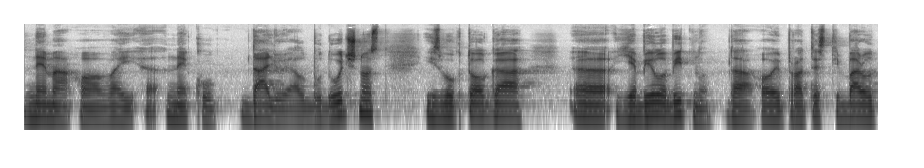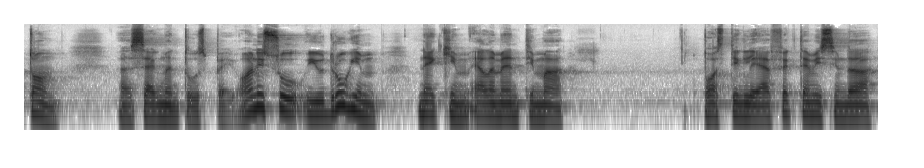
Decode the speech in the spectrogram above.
nema ovaj, neku dalju jel, budućnost i zbog toga uh, je bilo bitno da ovi protesti bar u tom uh, segmentu uspeju. Oni su i u drugim nekim elementima postigli efekte, mislim da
